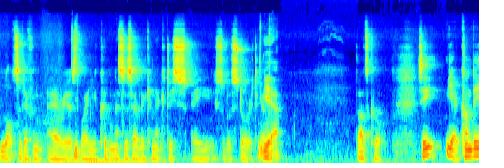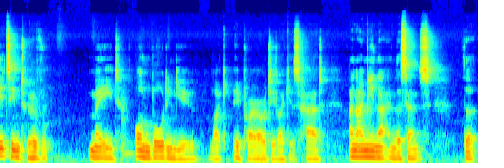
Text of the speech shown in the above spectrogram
lots of different areas mm. where you couldn't necessarily connect a sort of story together. yeah That's cool. See, yeah, Candide seemed to have made onboarding you like a priority, like it's had, and I mean that in the sense that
